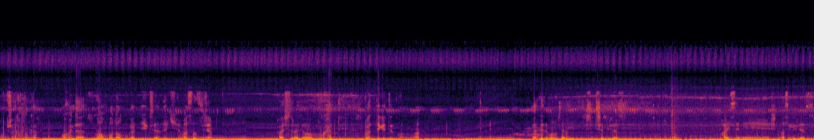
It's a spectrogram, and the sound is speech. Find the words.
Oğlum şaka maka. Bu oyunda Lambo'dan Bugatti yükseldik. Hemen satacağım. Kaç lira acaba bu Bugatti? Bugatti getirdim adamı ha. Ben dedim oğlum sen iyi satış yapacağız. Hay seni. Şimdi nasıl gideceğiz?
